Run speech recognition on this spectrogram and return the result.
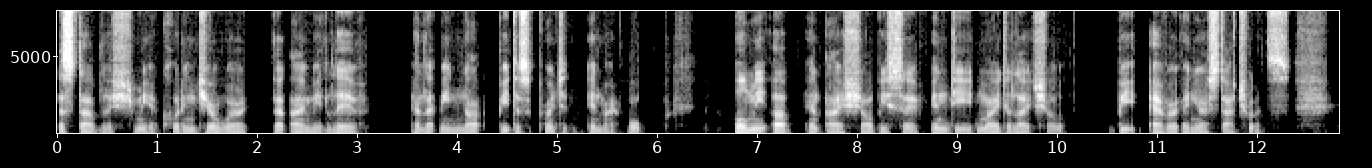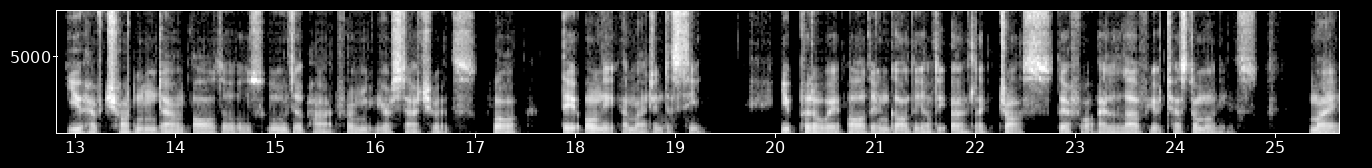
Establish me according to your word, that I may live, and let me not be disappointed in my hope. Hold me up, and I shall be safe. Indeed, my delight shall be ever in your statutes. You have trodden down all those who depart from your statutes, for they only imagine deceit. You put away all the ungodly of the earth like dross. Therefore, I love your testimonies. My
